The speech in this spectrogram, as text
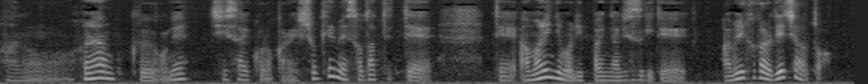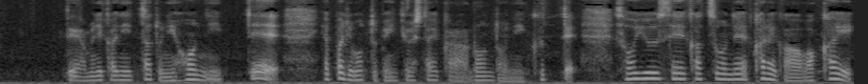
あの、フランクをね、小さい頃から一生懸命育てて、で、あまりにも立派になりすぎて、アメリカから出ちゃうと。で、アメリカに行った後日本に行って、やっぱりもっと勉強したいからロンドンに行くって、そういう生活をね、彼が若い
